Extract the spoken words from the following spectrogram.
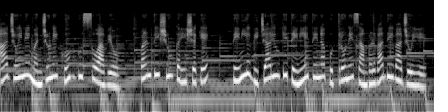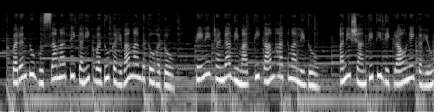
આ જોઈને મંજુને ખૂબ ગુસ્સો આવ્યો. પણ તે શું કહી શકે? તેણીએ વિચાર્યું કે તેણીએ તેના પુત્રોને સાંભળવા દેવા જોઈએ. પરંતુ ગુસ્સામાં તે કંઈક વધુ કહેવા માંગતો હતો. તેણે ઠંડા દિમાગથી કામ હાથમાં લીધું. અને શાંતિથી દીકરાઓને કહ્યું,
